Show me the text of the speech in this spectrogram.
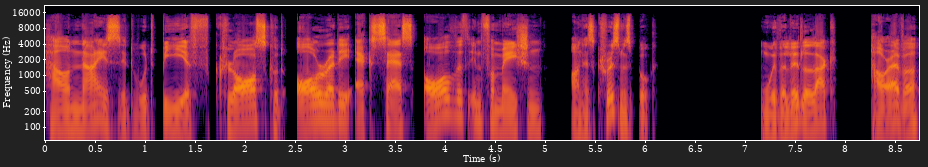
How nice it would be if Klaus could already access all this information on his Christmas book. With a little luck, however,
